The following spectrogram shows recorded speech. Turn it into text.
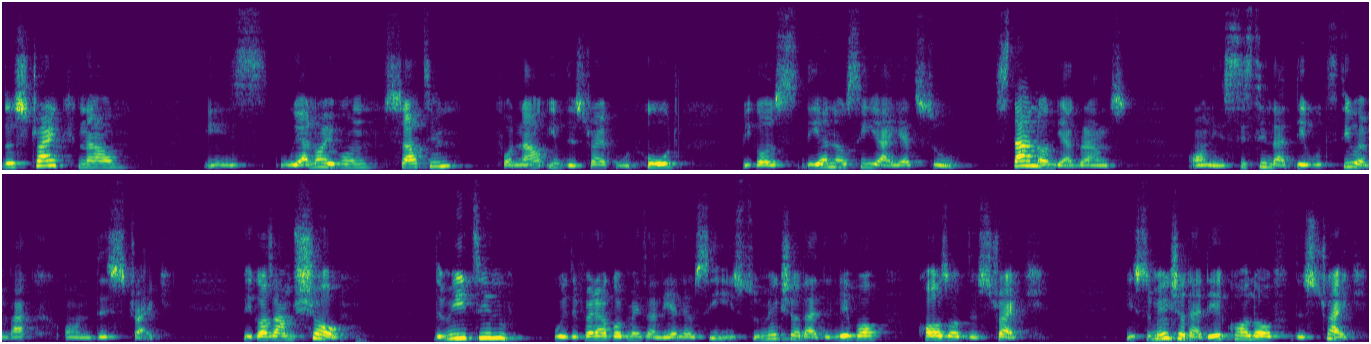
the strike now is we are not even certain for now if the strike would hold because the NLC are yet to stand on their grounds on insisting that they would still embark on this strike. Because I'm sure the meeting with the federal government and the NLC is to make sure that the labor cause of the strike is to make sure that they call off the strike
